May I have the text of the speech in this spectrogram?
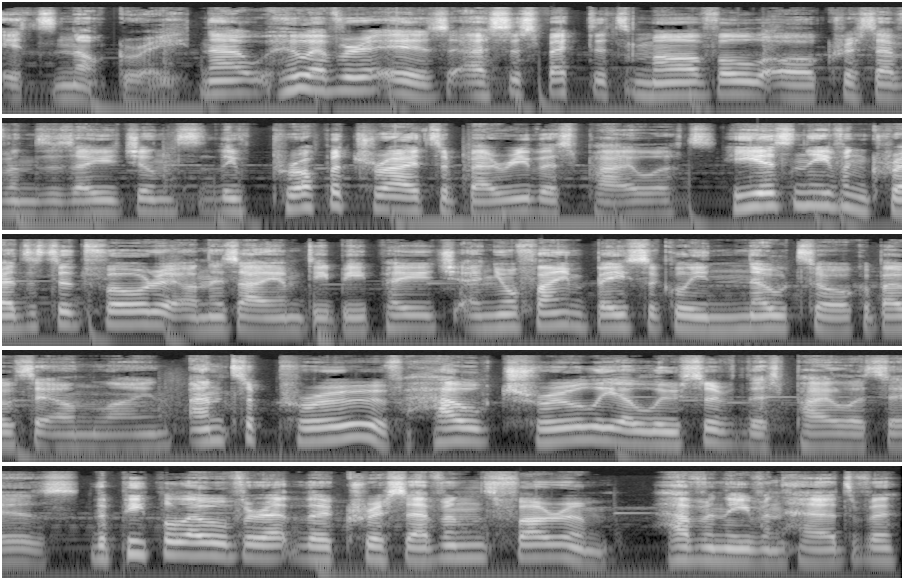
it's not great. Now, whoever it is, I suspect it's Marvel or Chris Evans' agents, they've proper tried to bury this pilot. He isn't even credited for it on his IMDb page, and you'll find basically no talk about it online. And to prove how truly elusive this pilot is. The people over at the Chris Evans forum haven't even heard of it.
